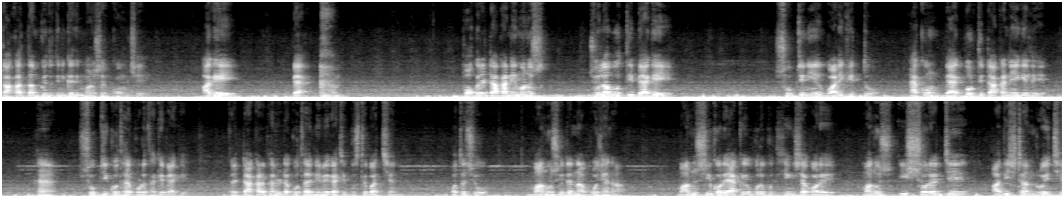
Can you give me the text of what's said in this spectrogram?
টাকার দাম কিন্তু দিনকে দিন মানুষের কমছে। আগে পকেটে টাকা নিয়ে মানুষ ঝোলা ভর্তি ব্যাগে সবজি নিয়ে বাড়ি ফিরত। এখন ব্যাগ ভর্তি টাকা নিয়ে গেলে হ্যাঁ সবজি কোথায় পড়ে থাকে ব্যাগে? তাই টাকার ভ্যালুটা কোথায় নেমে গেছে বুঝতে পারছেন? অথচ মানুষ এটা না বোঝে না। মানুষই করে, একে অপরের প্রতি হিংসা করে। মানুষ ঈশ্বরের যে আদিষ্ঠান রয়েছে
